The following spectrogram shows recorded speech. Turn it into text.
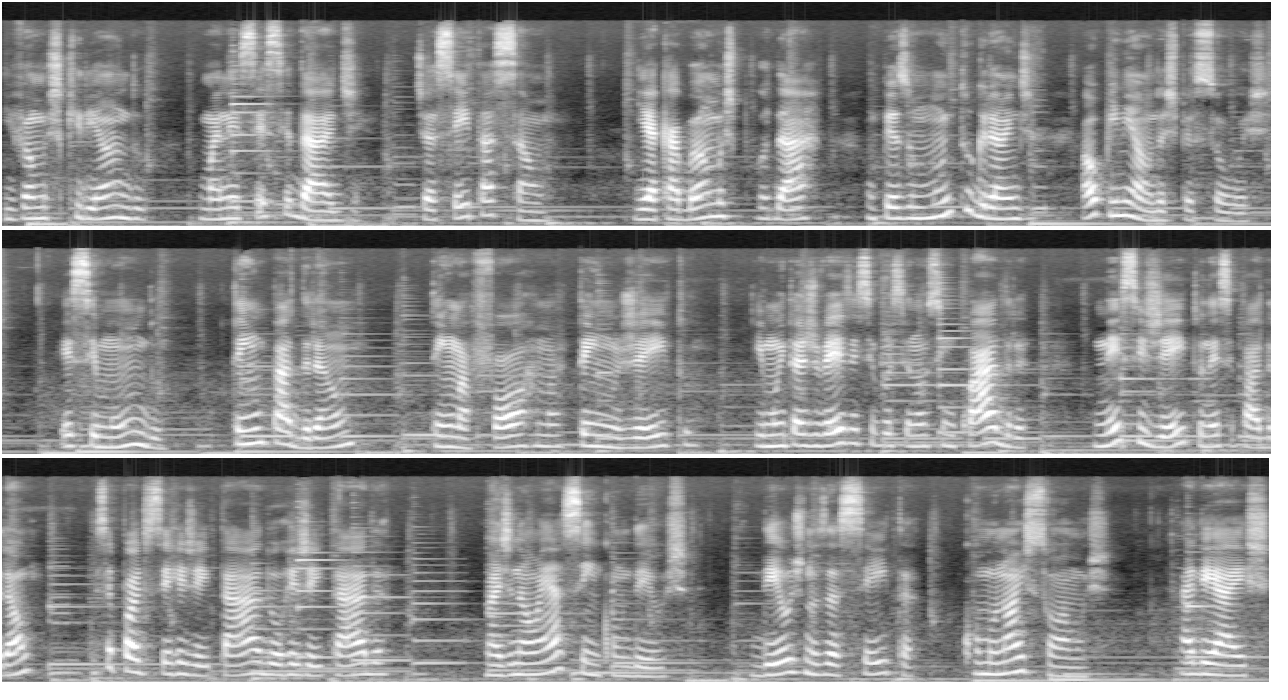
e vamos criando uma necessidade de aceitação e acabamos por dar um peso muito grande à opinião das pessoas. Esse mundo tem um padrão, tem uma forma, tem um jeito e muitas vezes, se você não se enquadra nesse jeito, nesse padrão, você pode ser rejeitado ou rejeitada, mas não é assim com Deus. Deus nos aceita como nós somos. Aliás,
